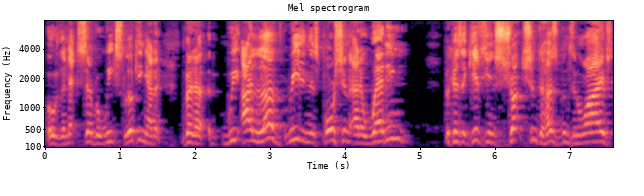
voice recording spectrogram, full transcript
over the next several weeks looking at it. But uh, we, I love reading this portion at a wedding because it gives the instruction to husbands and wives.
